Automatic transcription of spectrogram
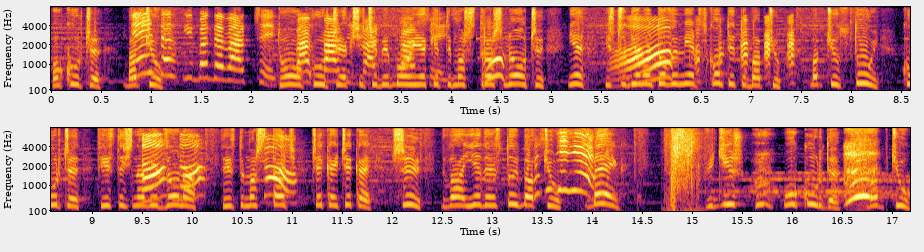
O kurczę, babciu, Nie będę walczyć. to Ba- kurczę, jak walczyć, się walczyć, ciebie boję, jakie ty walczyć. masz straszne oczy. Nie, jeszcze diamentowy miecz, skąd ty to, babciu? Babciu, stój! Kurczę, ty jesteś No, nawiedzona! Ty, ty masz stać! Czekaj, czekaj! Trzy, dwa, jeden, stój, babciu! Bęk! Widzisz? O kurde, babciu!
